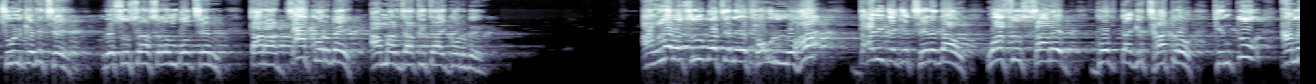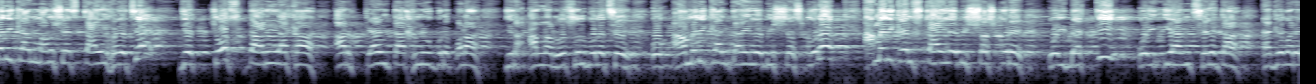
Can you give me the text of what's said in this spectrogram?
চুল কেটেছে। রসুল সাল্লাম বলছেন, তারা যা করবে, আমার জাতি তাই করবে। আল্লাহ রসুল বলছেন, এ ফাউল্লোহা দাড়িটাকে ছেড়ে দাও। ওয়াসু সারেব গোপটাকে ছাটো। কিন্তু আমেরিকান মানুষের স্টাইল হয়েছে যে চোষ দাড়ি রাখা আর প্যান্ট টাকনি উপরে পড়া, যেটা আল্লাহ রসুল বলেছে। ও আমেরিকান স্টাইলে বিশ্বাস করে, আমেরিকান স্টাইলে বিশ্বাস করে ওই ব্যক্তি, ওই ইয়াং ছেলেটা একেবারে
